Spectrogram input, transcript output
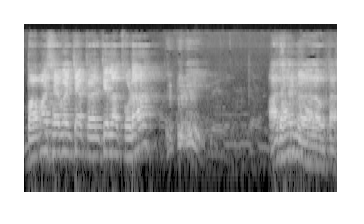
बाबासाहेबांच्या क्रांतीला थोडा आधार मिळाला होता.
